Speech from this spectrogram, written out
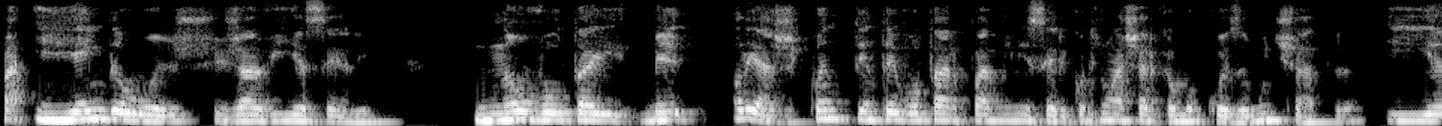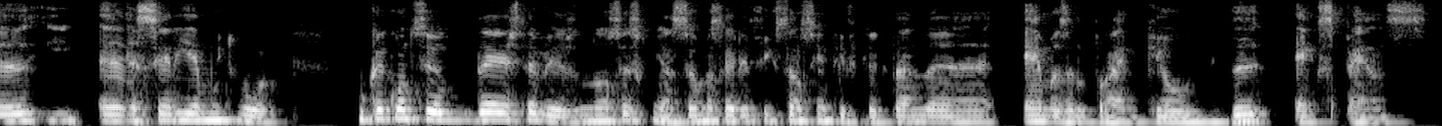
Pá, e ainda hoje já vi a série, não voltei. Me... Aliás, quando tentei voltar para a minissérie, continuo a achar que é uma coisa muito chata e e a série é muito boa. O que aconteceu desta vez, não sei se conhece, é uma série de ficção científica que está na Amazon Prime, que é o The Expanse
